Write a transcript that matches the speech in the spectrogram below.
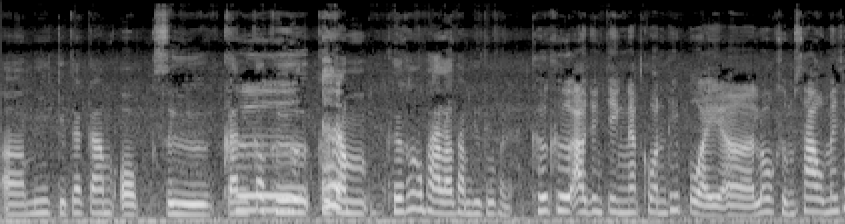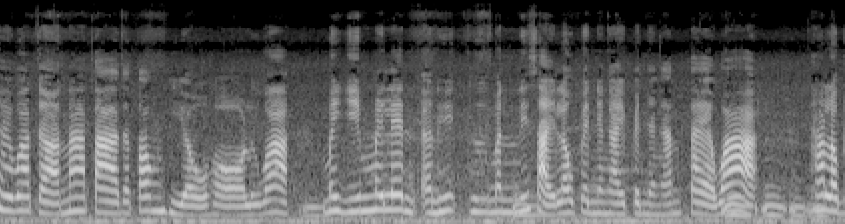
เอ่อมีกิจกรรมออกสื่อกันก็คือคือทำคือเขาก็พาเราทำ YouTube อะเนี่ย คือคือเอาจริง ๆ นะ คนที่ป่วยเอ่อโรคซึมเศร้า ไม่ใช่ว่าจะหน้าตาจะต้องเหี่ยวหอหรือว่าอืมไม่ยิ้มไม่เล่น อันนี้คือมันอืมนิสัยเราเป็นยังไงเป็นอย่างนั้น แต่ว่าอืมอืมถ้าเราไป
